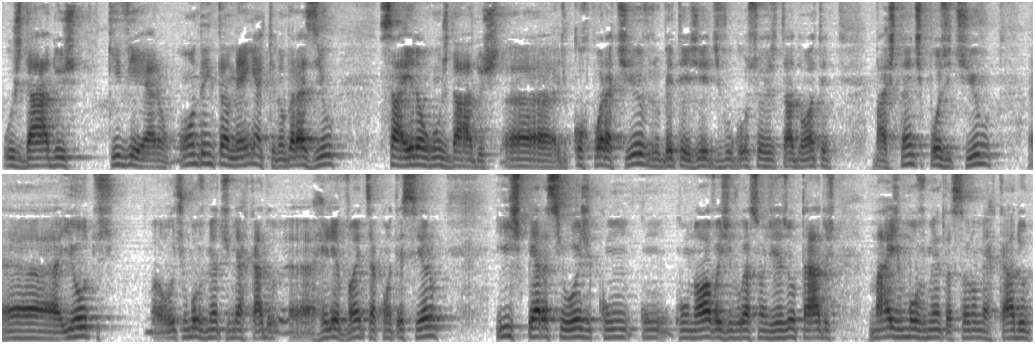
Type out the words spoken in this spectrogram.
os dados que vieram. Ontem também, aqui no Brasil, saíram alguns dados uh, de corporativos. O BTG divulgou seu resultado ontem bastante positivo uh, e outros, outros movimentos de mercado uh, relevantes aconteceram e espera-se hoje, com, com, com novas divulgações de resultados, mais movimentação no mercado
